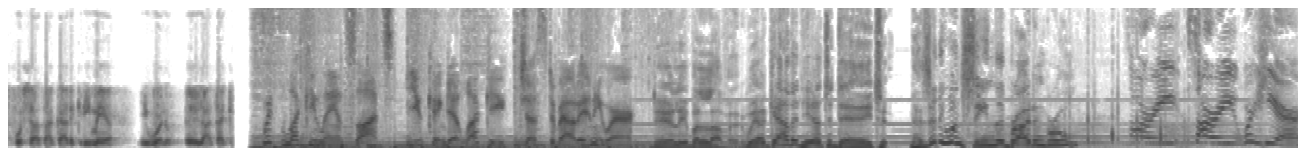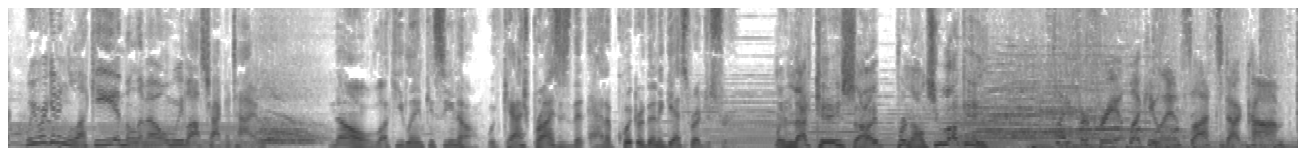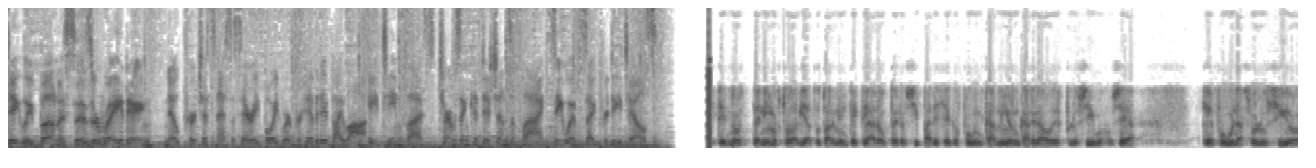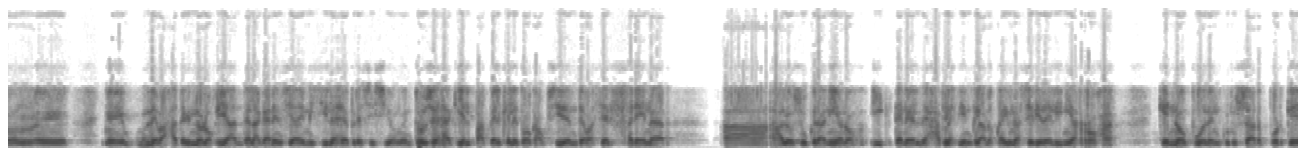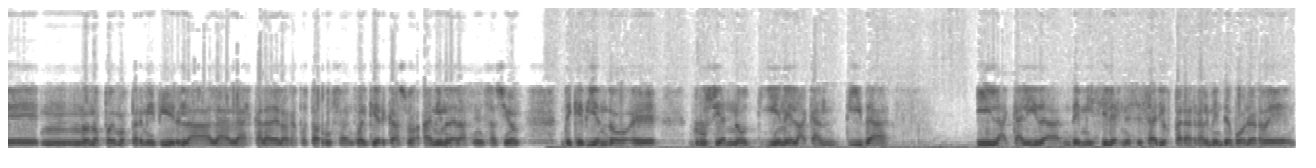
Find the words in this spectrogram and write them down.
fuese a atacar Crimea. Y bueno, el ataque. With lucky landslots, you can get lucky just about anywhere. Dearly beloved, we are gathered here today to. Has anyone seen the bride and groom? Sorry, sorry, we're here. We were getting lucky in the limo and we lost track of time. No, Lucky Land Casino, with cash prizes that add up quicker than a guest registry. In that case, I pronounce you lucky. Play for free at LuckyLandSlots.com. Daily bonuses are waiting. No purchase necessary. Void where prohibited by law. 18 plus. Terms and conditions apply. See website for details. Este no tenemos todavía totalmente claro, pero sí parece que fue un camión cargado de explosivos. O sea, que fue una solución eh, eh, de baja tecnología ante la carencia de misiles de precisión. Entonces aquí el papel que le toca a Occidente va a ser frenar a, a los ucranianos y tener, dejarles bien claros que hay una serie de líneas rojas que no pueden cruzar porque mm, no nos podemos permitir la, la, la, escalada de la respuesta rusa. En cualquier caso, a mí me da la sensación de que viendo eh, Rusia no tiene la cantidad y la calidad de misiles necesarios para realmente poner de,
